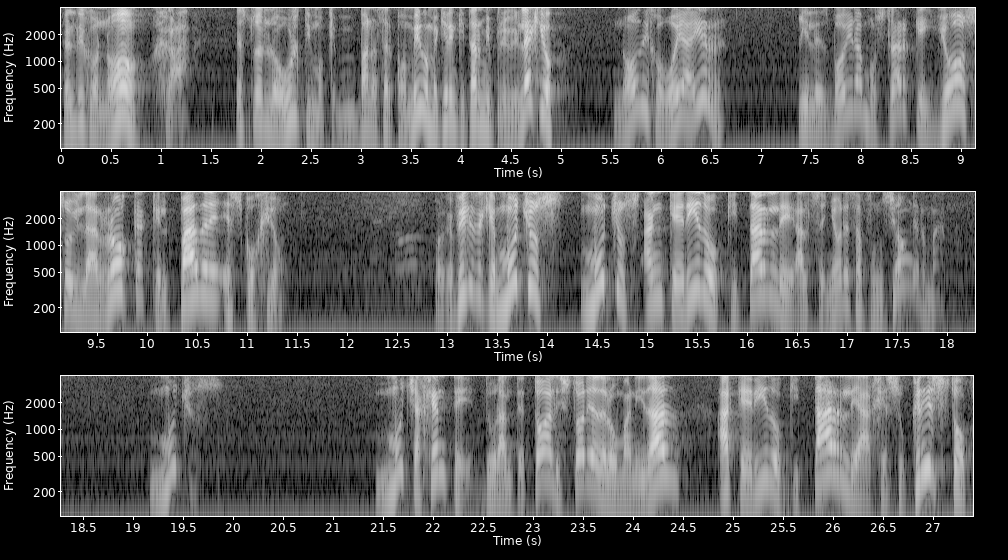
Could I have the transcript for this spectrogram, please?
Él dijo, no, ja, esto es lo último que van a hacer conmigo, me quieren quitar mi privilegio. No, dijo, voy a ir y les voy a ir a mostrar que yo soy la roca que el Padre escogió. Porque fíjese que muchos, muchos han querido quitarle al Señor esa función, hermano. Muchos. Mucha gente durante toda la historia de la humanidad ha querido quitarle a Jesucristo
